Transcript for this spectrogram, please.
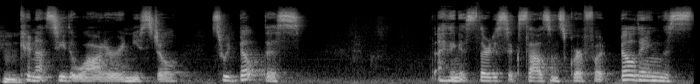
Hmm. Could not see the water, and you still. So we built this. I think it's thirty six thousand square foot building. This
